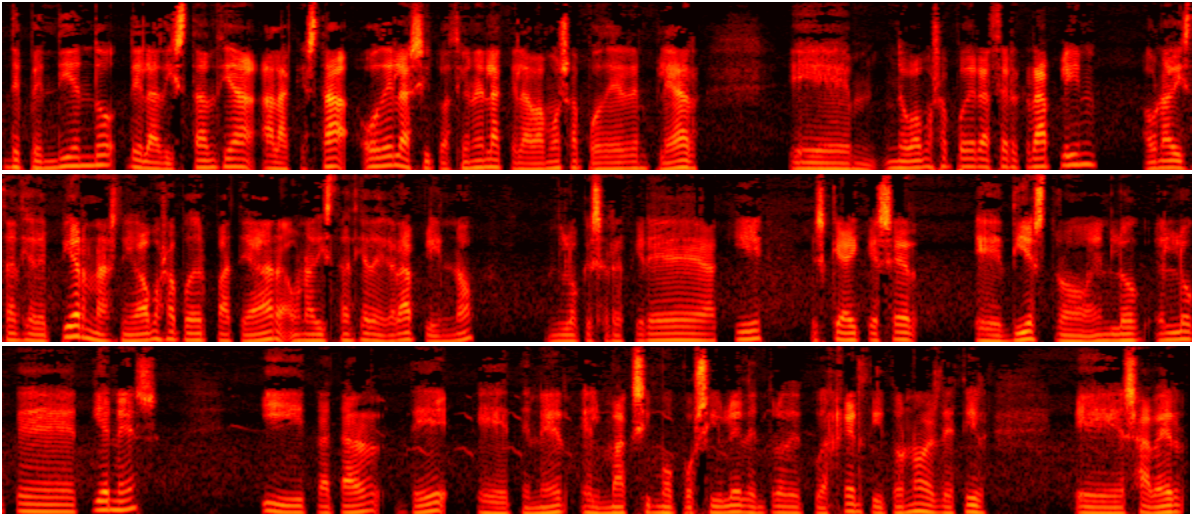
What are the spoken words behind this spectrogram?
dependiendo de la distancia a la que está o de la situación en la que la vamos a poder emplear. Eh, no vamos a poder hacer grappling a una distancia de piernas, ni vamos a poder patear a una distancia de grappling, ¿no? Lo que se refiere aquí es que hay que ser eh, diestro en lo, en lo que tienes y tratar de eh, tener el máximo posible dentro de tu ejército, ¿no? Es decir, saber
